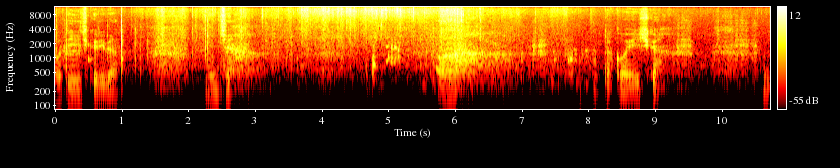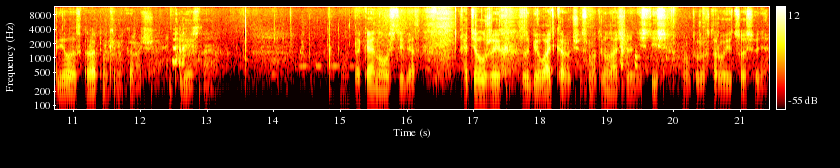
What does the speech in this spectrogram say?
Вот яичко, ребят. Видите? Вот такое яичко. Белое с крапинками, короче. Интересное. Вот такая новость, ребят. Хотел уже их забивать, короче. Смотрю, начали нестись. Вот уже второе яйцо сегодня.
